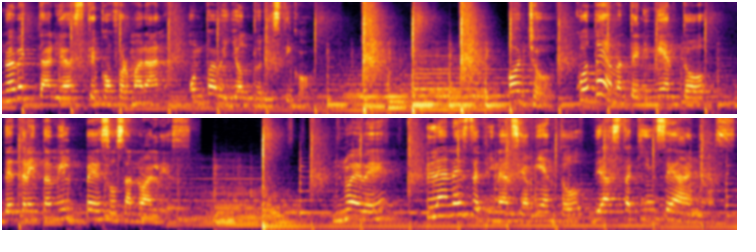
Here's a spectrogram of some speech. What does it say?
9 hectáreas que conformarán un pabellón turístico. 8. Cuota de mantenimiento de 30 mil pesos anuales. 9. Planes de financiamiento de hasta 15 años.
